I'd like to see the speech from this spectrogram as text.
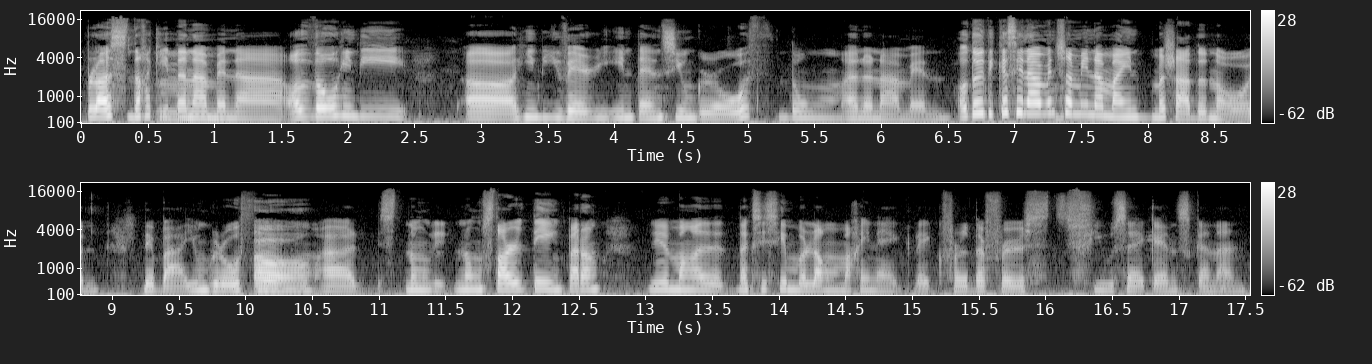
Plus, nakikita Mm. namin na, although hindi, uh, hindi very intense yung growth nung ano namin. Although di kasi namin siya minamind masyado noon, 'di ba? Yung growth nung, Oo. uh, nung, nung starting, parang yung mga nagsisimulang makinig, like for the first few seconds kanan.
